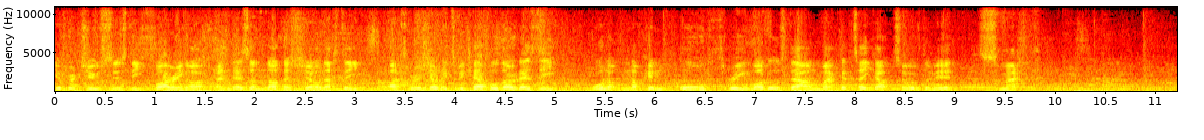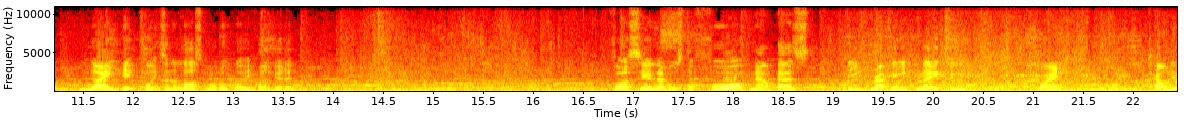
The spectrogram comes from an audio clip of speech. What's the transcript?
it reduces the firing arc. And there's another shell. That's the artillery shell. Need to be careful though. There's the Warlock knocking all three models down. Might get take out two of them here. Smack. Nine hit points on the last model, but he can't get it. Farseer levels to four. Now has the Gravity Blade to try and counter,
